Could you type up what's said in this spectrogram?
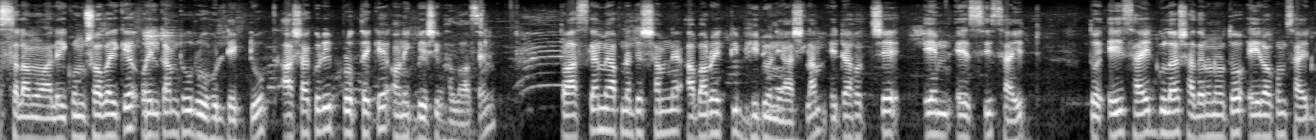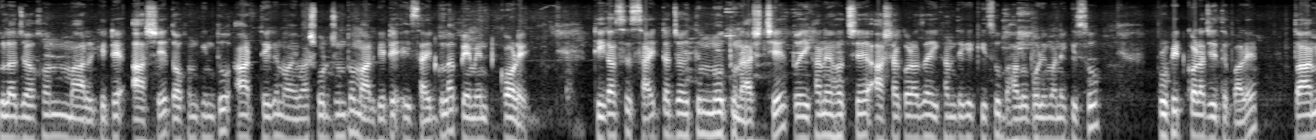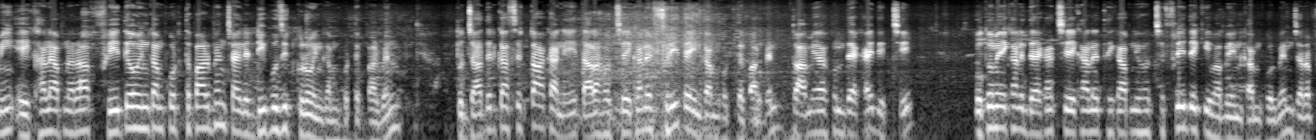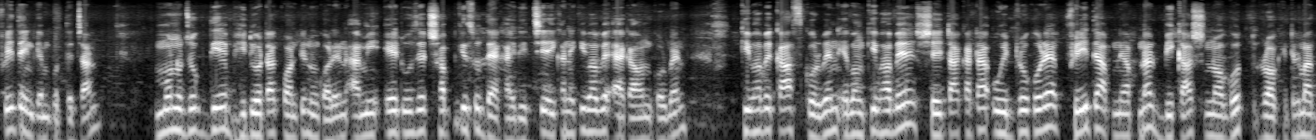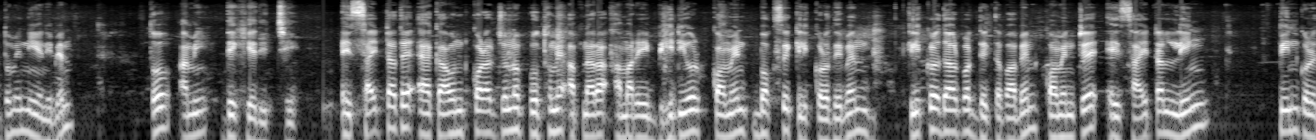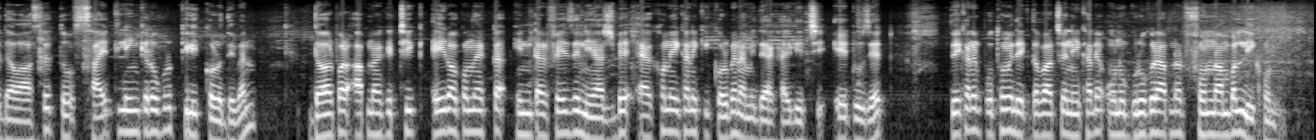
আসসালামু আলাইকুম সবাইকে। ওয়েলকাম টু রুহুল টেকটুব আশা করি প্রত্যেকে অনেক বেশি ভালো আছেন। তো আজকে আমি আপনাদের সামনে আবারও একটি ভিডিও নিয়ে আসলাম। এটা হচ্ছে এমএসসি সাইট। তো এই সাইটগুলো সাধারণত এই রকম সাইটগুলো যখন মার্কেটে আসে, তখন কিন্তু আট থেকে নয় মাস পর্যন্ত মার্কেটে এই সাইটগুলো পেমেন্ট করে। ঠিক আছে, সাইটটা যেহেতু নতুন আসছে, তো এখানে হচ্ছে আশা করা যায় এখান থেকে কিছু ভালো পরিমাণে কিছু প্রফিট করা যেতে পারে। তো আমি এখানে আপনারা ফ্রিতেও ইনকাম করতে পারবেন, চাইলে ডিপোজিট করেও ইনকাম করতে পারবেন। তো যাদের কাছে টাকা নেই, তারা হচ্ছে এখানে ফ্রিতে ইনকাম করতে পারবেন। তো আমি এখন দেখাই দিচ্ছি। প্রথমে এখানে দেখাচ্ছি এখানে থেকে আপনি হচ্ছে ফ্রিতে কীভাবে ইনকাম করবেন। যারা ফ্রিতে ইনকাম করতে চান, মনোযোগ দিয়ে ভিডিওটা কন্টিনিউ করেন। আমি এ টু জেড সব কিছু দেখাই দিচ্ছি। এখানে কীভাবে অ্যাকাউন্ট করবেন, কীভাবে কাজ করবেন এবং কীভাবে সেই টাকাটা উইথড্র করে ফ্রিতে আপনি আপনার বিকাশ নগদ রকেটের মাধ্যমে নিয়ে নেবেন। তো আমি দেখিয়ে দিচ্ছি। এই সাইটটাতে অ্যাকাউন্ট করার জন্য প্রথমে আপনারা আমার এই ভিডিওর কমেন্ট বক্সে ক্লিক করে দেবেন। ক্লিক করে দেওয়ার পর দেখতে পাবেন কমেন্টে এই সাইটটার লিঙ্ক পিন করে দেওয়া আছে। তো সাইট লিঙ্কের ওপর ক্লিক করে দেবেন। দেওয়ার পর আপনাকে ঠিক এই রকম একটা ইন্টারফেসে নিয়ে আসবে। এখন এখানে কি করবেন আমি দেখাই দিচ্ছি এ টু জেড তো এখানে প্রথমে দেখতে পাচ্ছেন এখানে অনুগ্রহ করে আপনার ফোন নাম্বার লিখুন।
